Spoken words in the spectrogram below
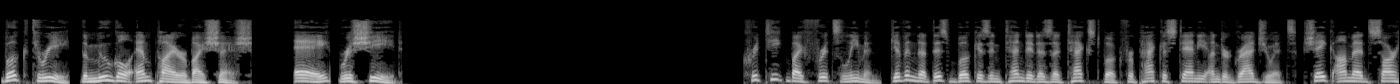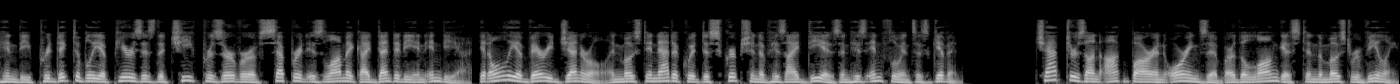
Book 3, The Mughal Empire by Shish. A. Rashid Critique by Fritz Lehmann, given that this book is intended as a textbook for Pakistani undergraduates, Sheikh Ahmed Sarhindi predictably appears as the chief preserver of separate Islamic identity in India, yet only a very general and most inadequate description of his ideas and his influence is given. Chapters on Akbar and Aurangzeb are the longest and the most revealing.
